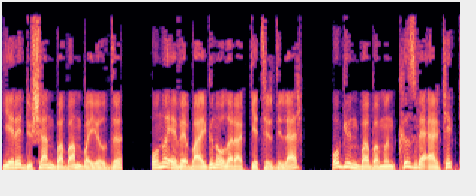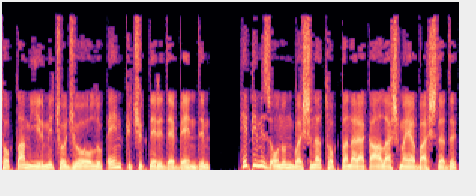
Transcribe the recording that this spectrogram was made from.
Yere düşen babam bayıldı. Onu eve baygın olarak getirdiler. O gün babamın kız ve erkek toplam 20 çocuğu olup en küçükleri de bendim. Hepimiz onun başına toplanarak ağlaşmaya başladık.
